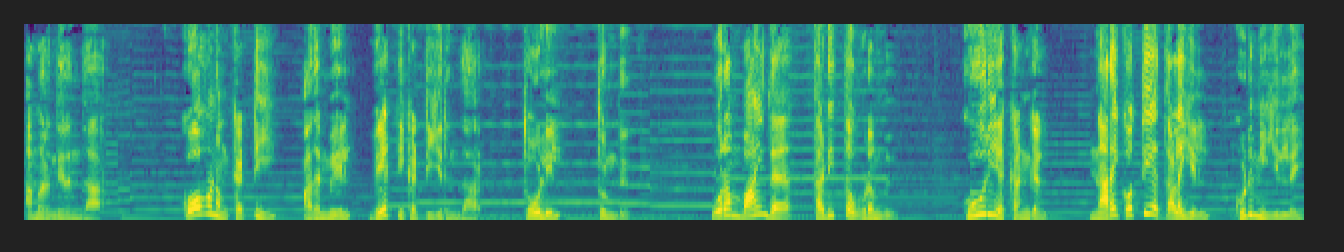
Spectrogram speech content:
அமர்ந்திருந்தார். கோவணம் கட்டி அதன் மேல் வேட்டி கட்டியிருந்தார். தோளில் துண்டு. உரம் வாய்ந்த தடித்த உடம்பு. கூரிய கண்கள் நரை கொத்திய தலையில் குடுமி இல்லை.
